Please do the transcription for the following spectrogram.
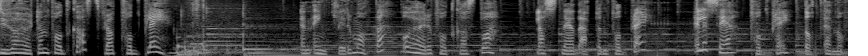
Du har hørt en podkast fra Podplay. En enklere måte å høre podkast på. Last ned appen Podplay, eller se podplay.no.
